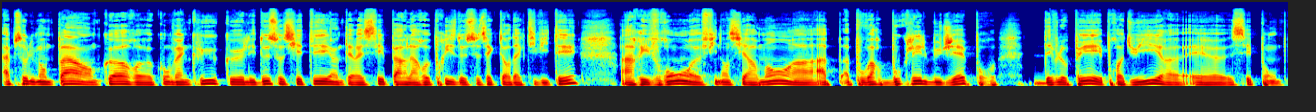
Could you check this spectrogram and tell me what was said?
absolument pas encore euh, convaincu que les deux sociétés intéressées par la reprise de ce secteur d'activité arriveront euh, financièrement à, pouvoir boucler le budget pour développer et produire ces pompes.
